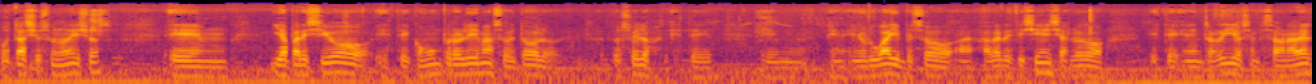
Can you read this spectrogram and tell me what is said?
potasio es uno de ellos, eh, y apareció este, como un problema, sobre todo lo- los suelos este, en, en- Uruguay empezó a, haber deficiencias, luego este, en Entre Ríos empezaron a ver,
